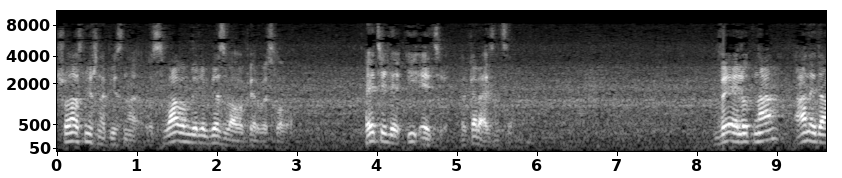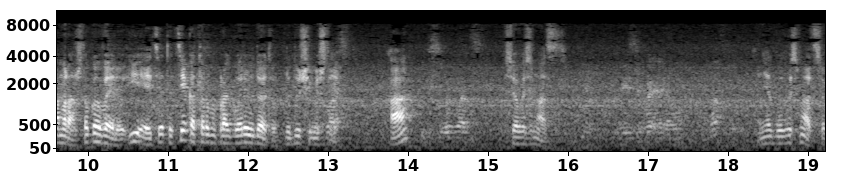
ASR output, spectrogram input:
Что у нас в Миш написано? С вавом или без вава первое слово? Эти или и эти? Какая разница? В элютнан, ан и дамран. Что такое велю? И эти, это те, которые мы проговорили до этого, в предыдущей Мишне. А? Всего 20. Все 18. Если вы, э, 20, Нет, будет 18. Все,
